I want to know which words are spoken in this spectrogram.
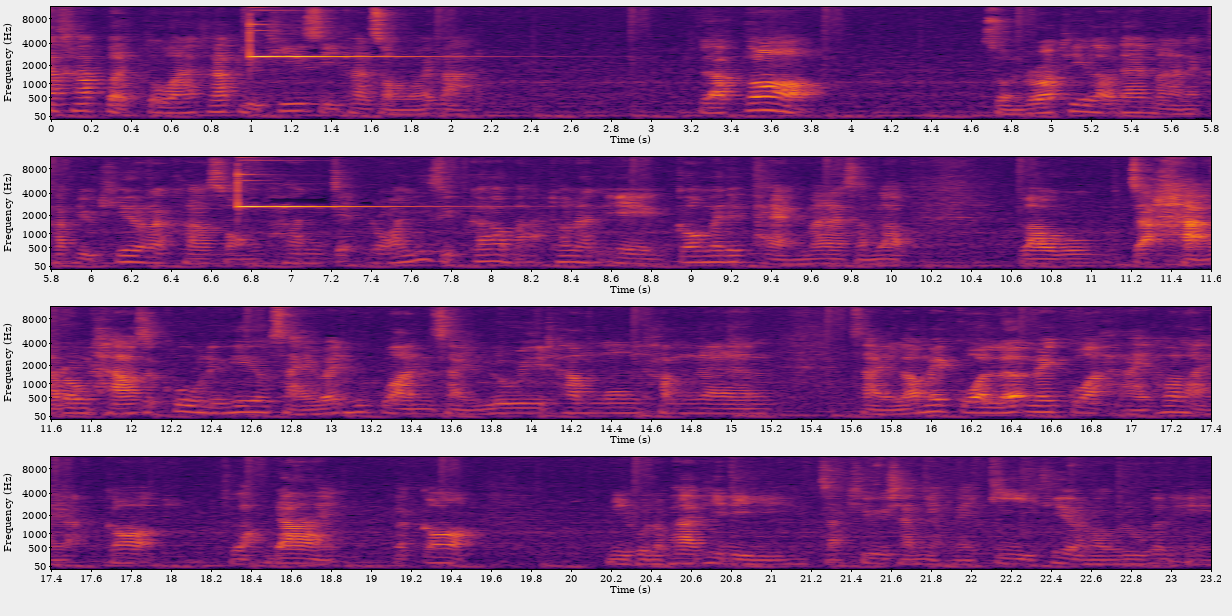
ราคาเปิดตัวนะครับอยู่ที่ 4,200 บาท แล้วก็ส่วนลดที่เราได้มานะครับอยู่ที่ราคา 2,729 บาท เท่านั้นเองก็ไม่ได้แพงมากสำหรับเราจะหารองเท้าสักคู่หนึ่งที่เราใส่ไว้ทุกวันใส่ลุยทำงงทำงาน ใส่แล้วไม่กลัวเลอะไม่กลัวหายเท่าไหร่อะก็ รับได้ แล้วก็มีคุณภาพที่ดีจากชื่อชั้นอย่างไนกี้ที่เรารู้กันเอง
